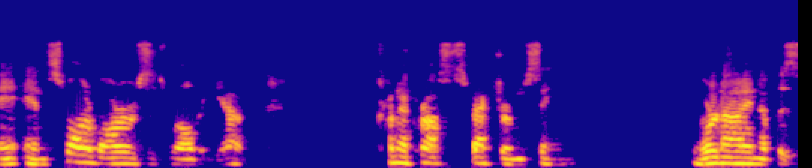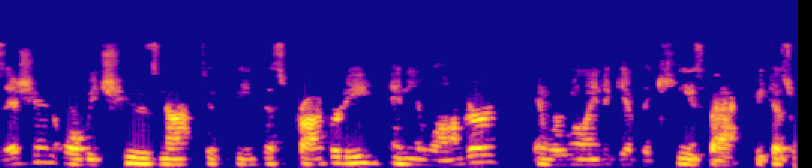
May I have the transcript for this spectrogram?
and, and, smaller borrowers as well that you have kind of across the spectrum saying we're not in a position or we choose not to feed this property any longer and we're willing to give the keys back because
